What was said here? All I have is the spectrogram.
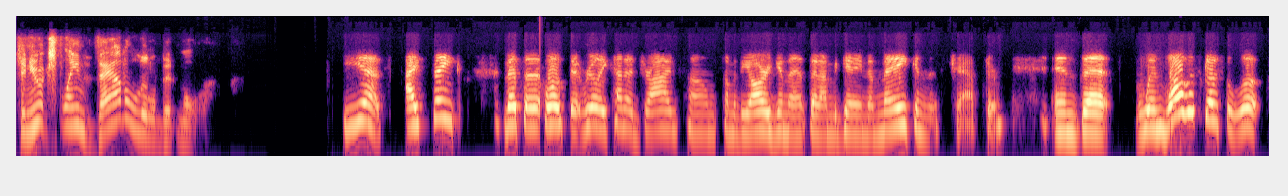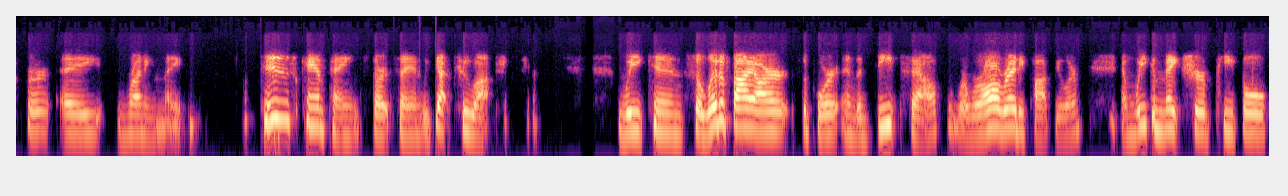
Can you explain that a little bit more? Yes, I think that's a quote that really kind of drives home some of the argument that I'm beginning to make in this chapter. And that when Wallace goes to look for a running mate, his campaign starts saying, we've got two options. We can solidify our support in the deep South, where we're already popular, and we can make sure people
